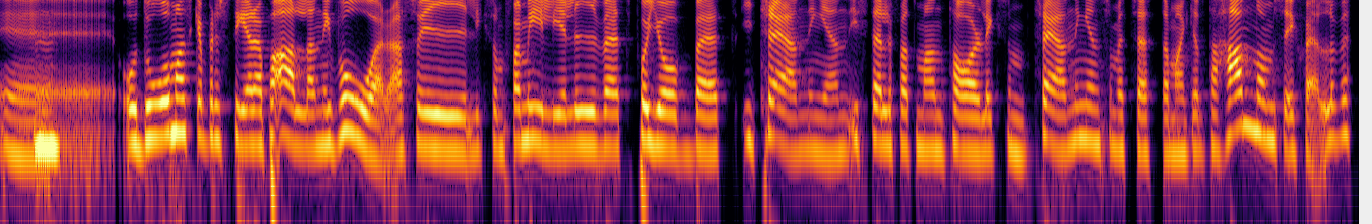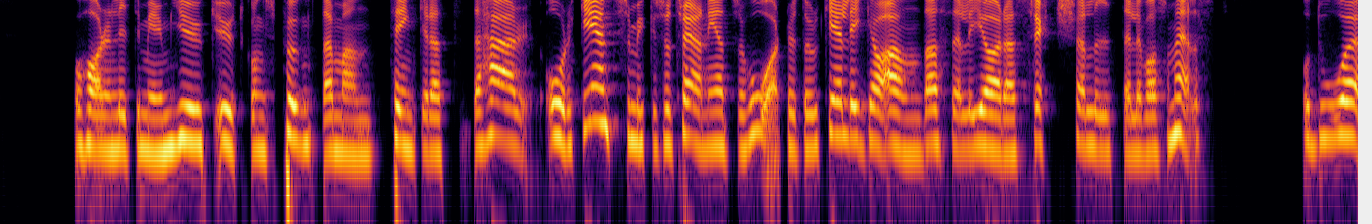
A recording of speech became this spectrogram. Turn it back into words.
Mm. Eh, och då man ska prestera på alla nivåer, alltså i liksom familjelivet, på jobbet, i träningen, istället för att man tar liksom träningen som ett sätt där man kan ta hand om sig själv och har en lite mer mjuk utgångspunkt där man tänker att det här orkar jag inte så mycket så tränar jag inte så hårt, utan kan jag ligga och andas eller göra stretcha lite eller vad som helst. Och då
